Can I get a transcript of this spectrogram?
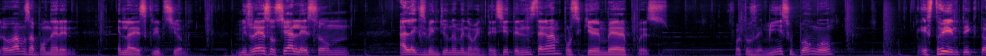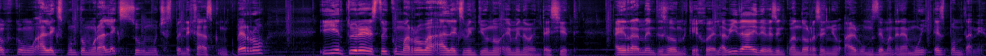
Lo vamos a poner en, en la descripción. Mis redes sociales son Alex21M97 en Instagram, por si quieren ver pues fotos de mí, supongo. Estoy en TikTok como alex.moralex, subo muchas pendejadas con mi perro. Y en Twitter estoy como arroba alex21m97. Ahí realmente solo me quejo de la vida y de vez en cuando reseño álbums de manera muy espontánea.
